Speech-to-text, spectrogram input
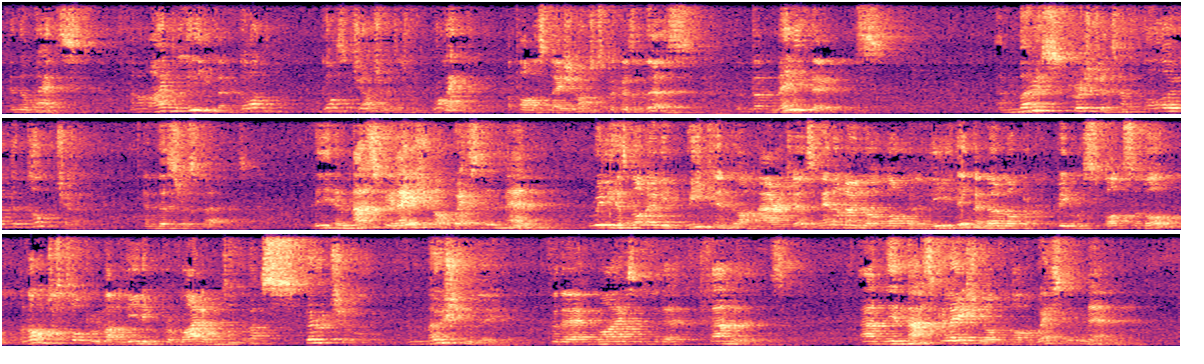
in the West. And I believe that God, God's judgment is ripe upon this nation, not just because of this, but, but many things. And most Christians have followed the culture in this respect. The emasculation of Western men really has not only weakened our marriages, men are no longer leading, they're no longer being responsible. I'm not just talking about leading, providing, I'm talking about spiritual, emotionally, for their wives and for their families. And the emasculation of, of Western men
